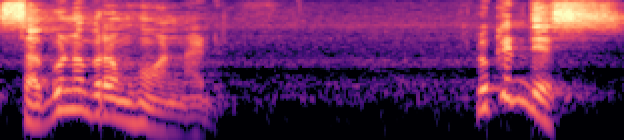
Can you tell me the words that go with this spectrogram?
సగుణ బ్రహ్మం అన్నాడు. లుక్ ఇట్ దిస్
